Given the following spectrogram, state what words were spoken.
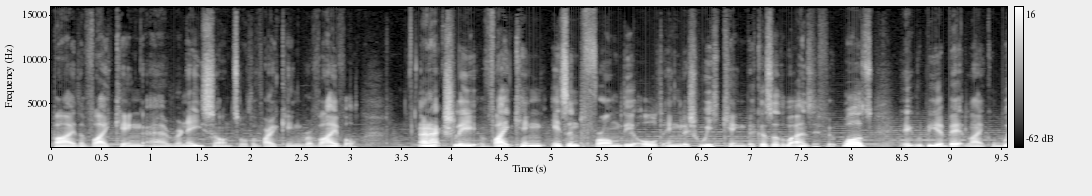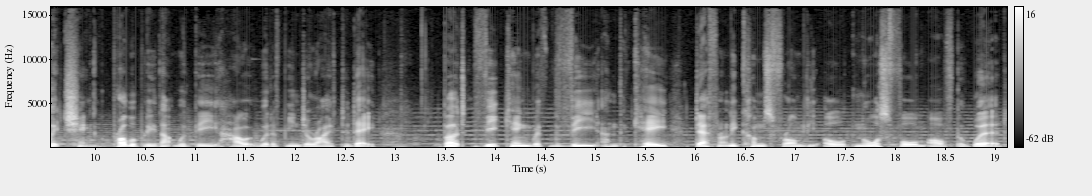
by the Viking uh, Renaissance or the Viking Revival. And actually, Viking isn't from the Old English Viking, because otherwise, if it was, it would be a bit like witching. Probably that would be how it would have been derived today. But Viking with the V and the K definitely comes from the Old Norse form of the word.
